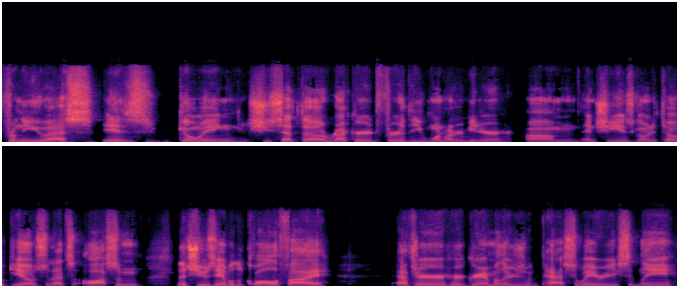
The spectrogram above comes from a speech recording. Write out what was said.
from the U.S. is going. She set the record for the 100 meter, um, and she is going to Tokyo. So that's awesome that she was able to qualify after her grandmother just had passed away recently.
